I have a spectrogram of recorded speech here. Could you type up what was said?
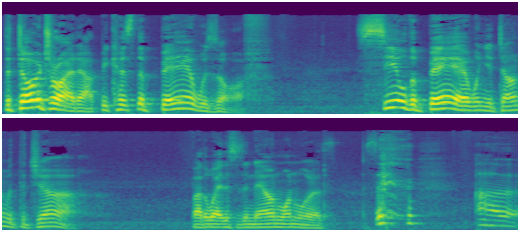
The dough dried out because the bear was off. Seal the bear when you're done with the jar. By the way, this is a noun, one word. Uh,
